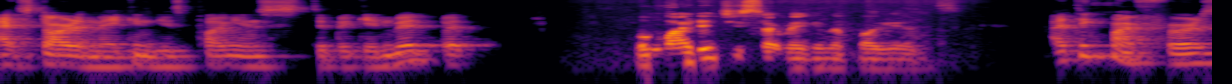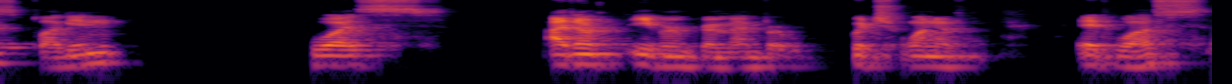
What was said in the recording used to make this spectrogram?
I started making these plugins to begin with, but. Well, why did you start making the plugins? I think my first plugin was I don't even remember which one of it was.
